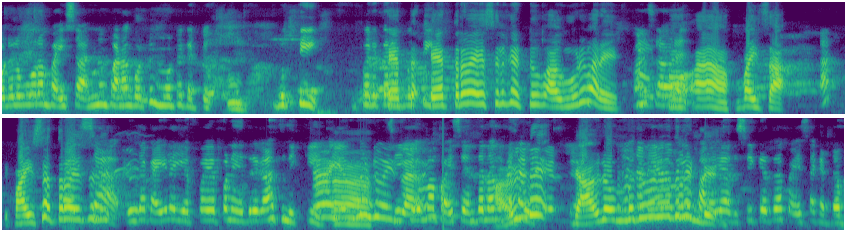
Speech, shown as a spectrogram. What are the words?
உடல் பூரம் பைசா அன்னும் பணம் கொட்டு மூட்டை கட்டும் புத்தி இப்ப இருக்கிற എത്ര புத்தி എത്ര വയസ്സിൽ കെട്ടു അതും കൂടി പറയും മനസ്സിലാവേ ആ പൈസ പൈസ എത്ര എന്റെ രാവിലെ ഒമ്പത് മണിയുണ്ട് പൈസ കെട്ടും.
